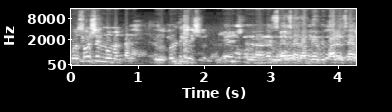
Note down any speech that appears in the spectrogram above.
ஒரு- சோஷியல் மூவ்மெண்ட் தானே. பொலிட்டிக்கல் இஷ்யூ இல்லை. சார் சார் அப்படியே இப்படி பாருங்க சார்.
